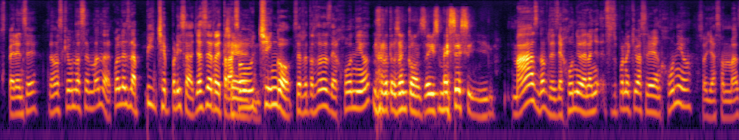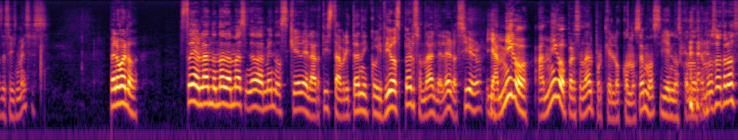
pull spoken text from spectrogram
Espérense, tenemos que una semana. ¿Cuál es la pinche prisa? Ya se retrasó un chingo. Se retrasó desde junio. Nos retrasan como seis meses y. Más, ¿no? Desde junio del año. Se supone que iba a salir en junio. Eso ya son más de seis meses. Pero bueno, estoy hablando nada más y nada menos que del artista británico y dios personal del Aerosir. Y amigo, amigo personal, porque lo conocemos y él nos conoce a nosotros.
